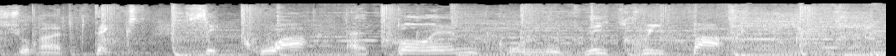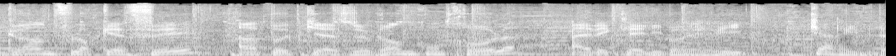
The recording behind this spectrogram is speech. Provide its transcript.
sur un texte? C'est quoi un poème qu'on ne détruit pas? Ground Floor Café, un podcast de grande contrôle avec la librairie Caribde.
